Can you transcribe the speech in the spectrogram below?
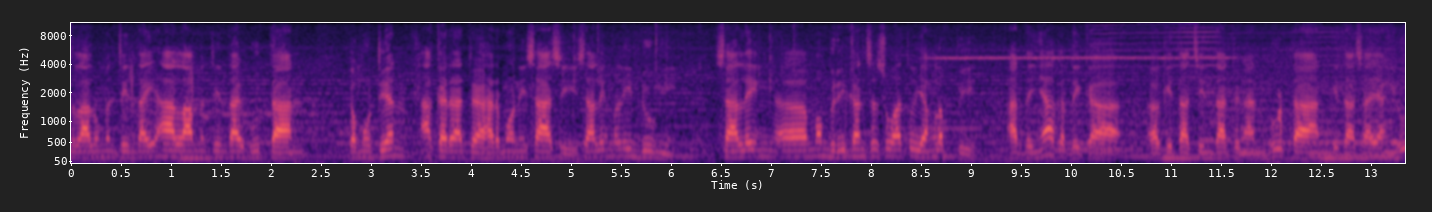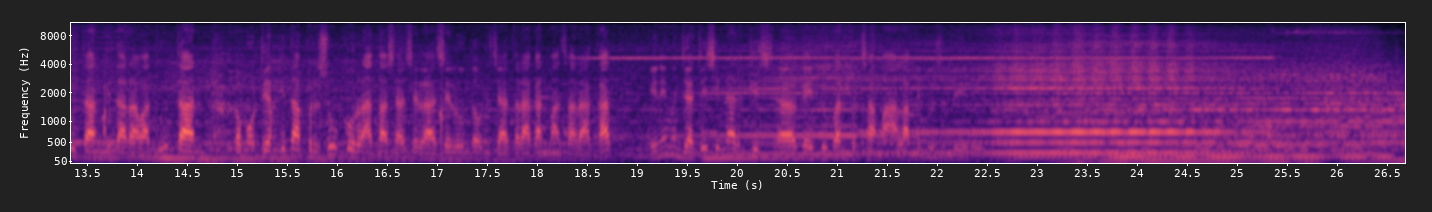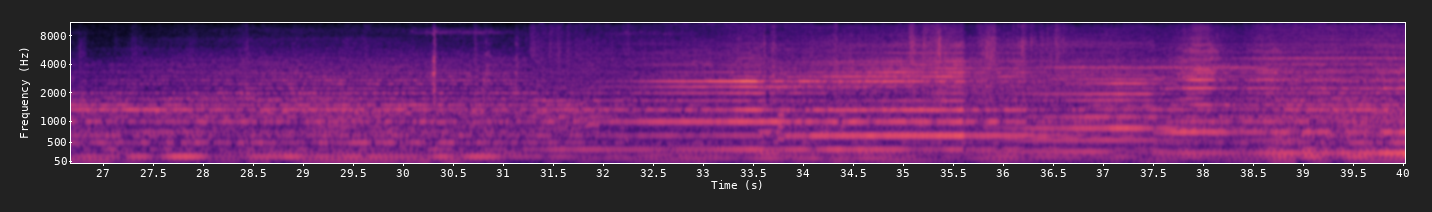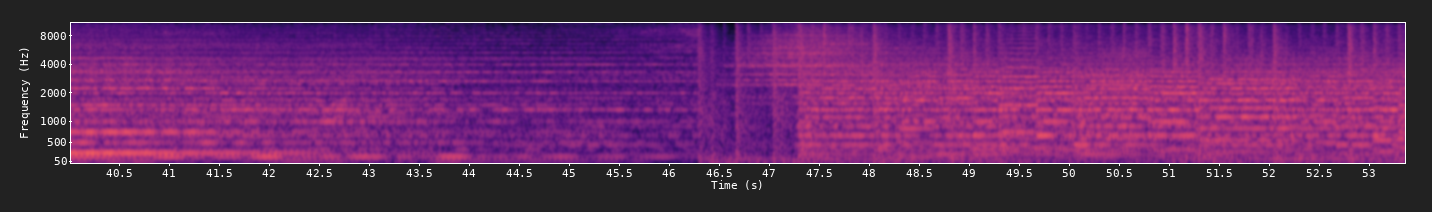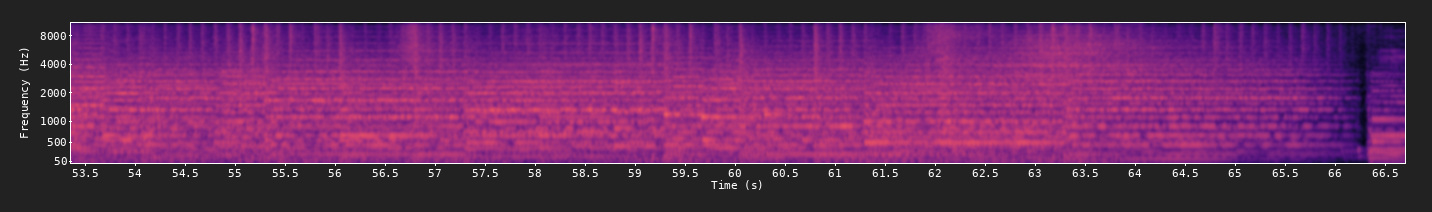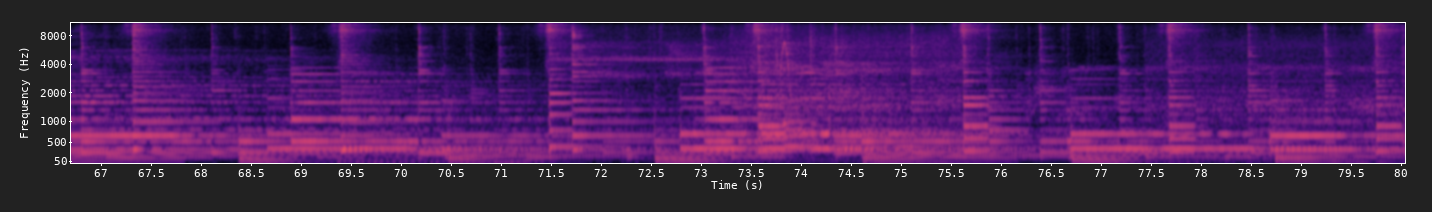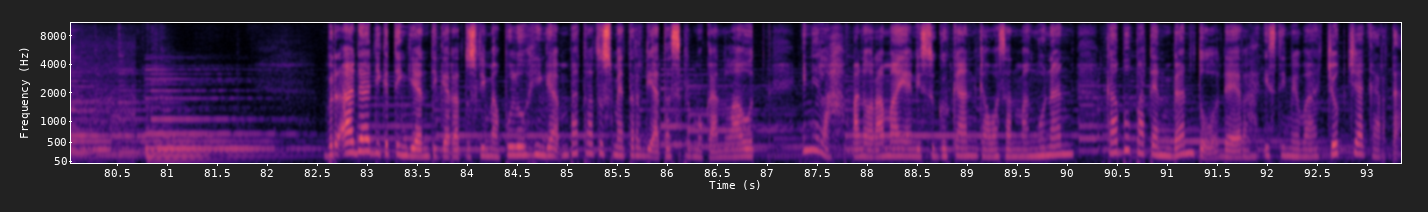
selalu mencintai alam, mencintai hutan, kemudian agar ada harmonisasi, saling melindungi, saling uh, memberikan sesuatu yang lebih. Artinya ketika uh, kita cinta dengan hutan, kita sayangi hutan, kita rawat hutan, kemudian kita bersyukur atas hasil-hasil untuk mensejahterakan masyarakat, ini menjadi sinergis uh, kehidupan bersama alam itu sendiri. Berada di ketinggian 350 hingga 400 meter di atas permukaan laut, inilah panorama yang disuguhkan kawasan Mangunan, Kabupaten Bantul, daerah istimewa Yogyakarta.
